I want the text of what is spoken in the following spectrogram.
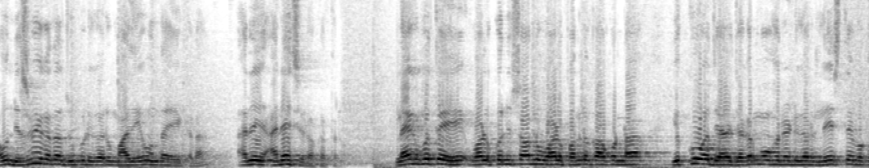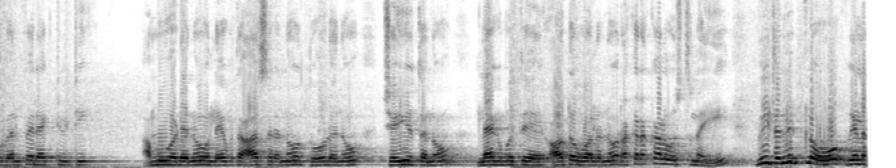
అవును నిజమే కదా జూపుడి గారు మాదేముందా ఇక్కడ అని అనేసాడు ఒకతను. లేకపోతే వాళ్ళు కొన్నిసార్లు వాళ్ళ పనులు కాకుండా ఎక్కువ జ జగన్మోహన్ రెడ్డి గారు లేస్తే ఒక వెల్ఫేర్ యాక్టివిటీ అమ్మఒడనో లేకపోతే ఆసరనో తోడనో చేయూతనో లేకపోతే ఆటో వాళ్ళనో రకరకాలు వస్తున్నాయి. వీటన్నిటిలో వీళ్ళ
